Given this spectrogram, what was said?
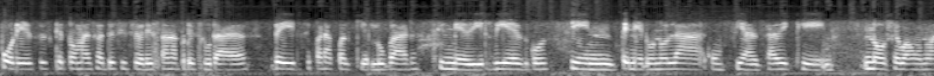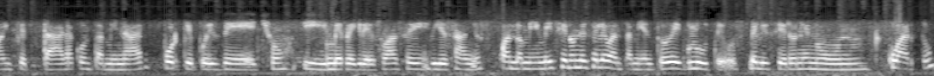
por eso es que toma esas decisiones tan apresuradas de irse para cualquier lugar sin medir riesgos, sin tener uno la confianza de que no se va uno a infectar, a contaminar, porque pues de hecho, y me regreso hace 10 años, cuando a mí me hicieron ese levantamiento de glúteos, me lo hicieron en un cuarto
